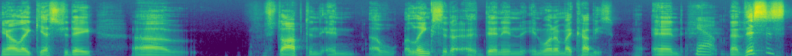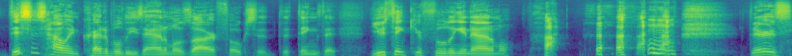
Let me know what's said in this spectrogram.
you know, like yesterday. Uh, stopped and, and a, a lynx had, had been in, in one of my cubbies. And Yeah. now this is this is how incredible these animals are, folks. The, the things that you think you're fooling an animal, ha! There's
